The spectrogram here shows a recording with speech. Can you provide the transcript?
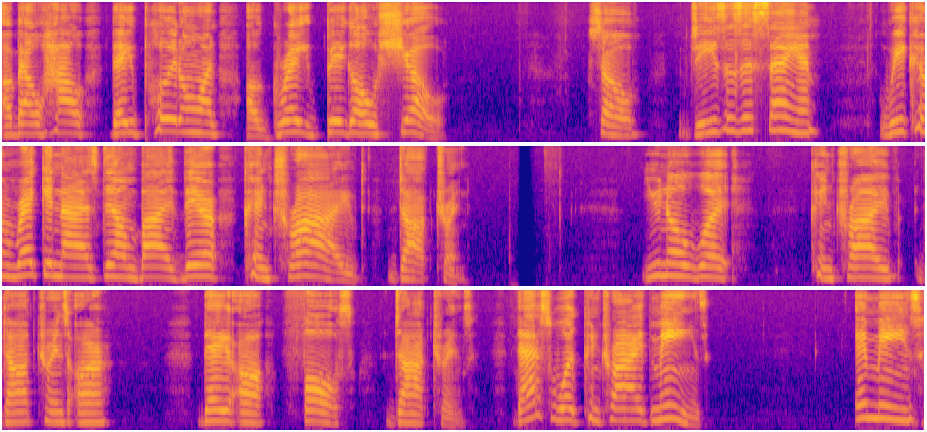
about how they put on a great big old show. So, Jesus is saying we can recognize them by their contrived doctrine. You know what contrived doctrines are? They are false doctrines. That's what contrived means. It means,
